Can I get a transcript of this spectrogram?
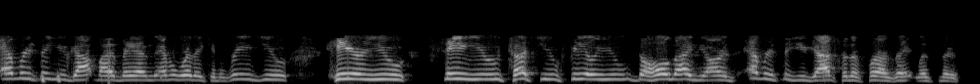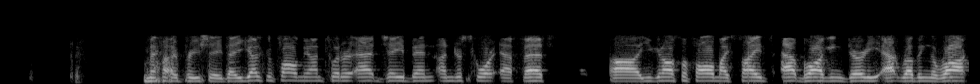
everything you got, my man. Everywhere they can read you, hear you, see you, touch you, feel you, the whole nine yards. Everything you got for the for our great listeners. Man, I appreciate that. You guys can follow me on Twitter at jben underscore fs. Uh, you can also follow my sites at blogging dirty at rubbing the rock.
